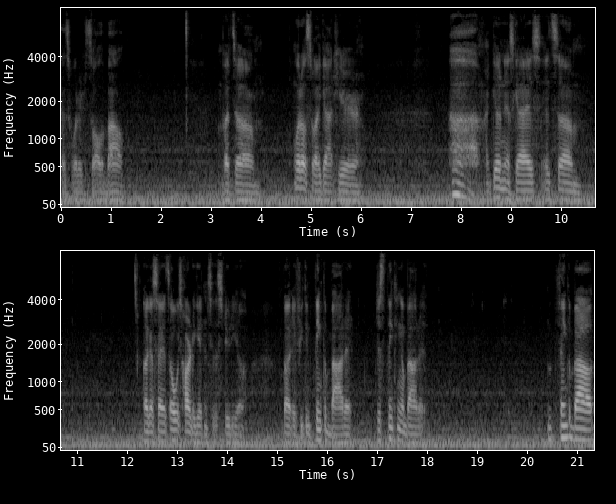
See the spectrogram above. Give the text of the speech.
That's what it's all about. But um, what else do I got here? Oh, my goodness, guys. It's, um, like I said, it's always hard to get into the studio. But if you can think about it, just thinking about it, think about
